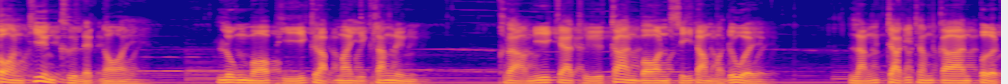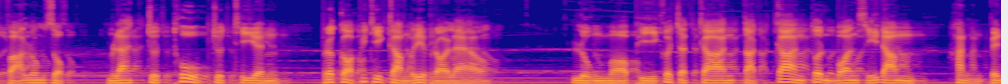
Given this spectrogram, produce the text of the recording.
ก่อนเที่ยงคืนเล็กน้อย ลุงหมอผีกลับมาอีกครั้งหนึ่ง คราวนี้แกถือก้านบอลสีดำมาด้วย หลังจากที่ทำการเปิดฝาลงศพ และจุดธูปจุดเทียน ประกอบพิธีกรรมเรียบร้อยแล้ว ลุงหมอผีก็จัดการตัดก้านต้นบอลสีดำหั่นเป็น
